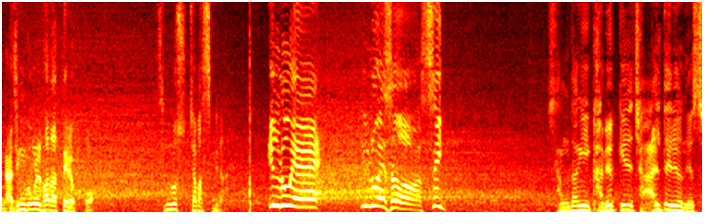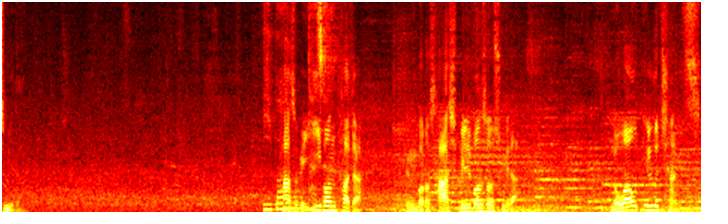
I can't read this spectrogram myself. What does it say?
낮은 공을 받아 때렸고 3루수 잡았습니다. 1루에 1루에서 세이프 상당히 가볍게 잘 때려냈습니다. 타석의 2번 타자 등번호 41번 선수입니다. 노아웃 1루 찬스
